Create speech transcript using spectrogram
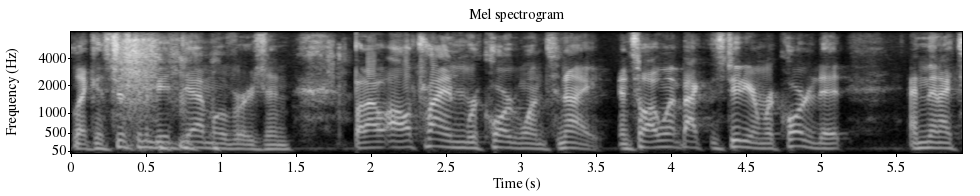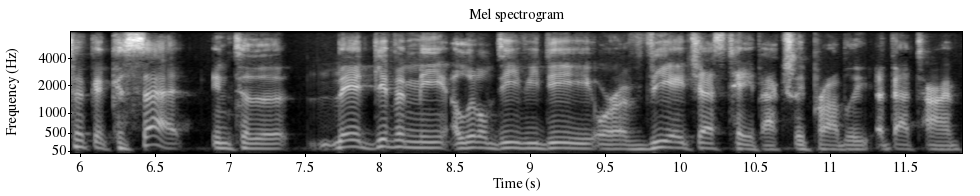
Like it's just going to be a demo version, but I'll, I'll try and record one tonight. And so I went back to the studio and recorded it. And then I took a cassette into the, they had given me a little DVD or a VHS tape, actually, probably at that time,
